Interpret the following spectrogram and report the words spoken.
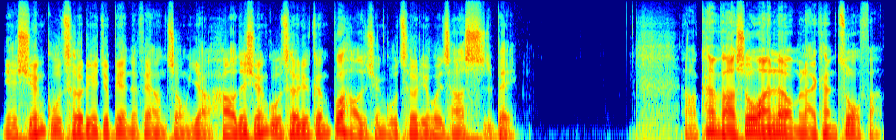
你的选股策略就变得非常重要。好的选股策略跟不好的选股策略会差十倍。好，看法说完了，我们来看做法。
